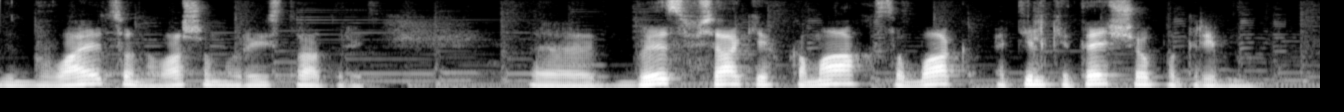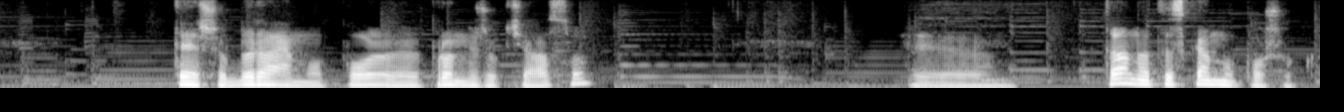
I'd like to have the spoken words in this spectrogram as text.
відбуваються на вашому реєстраторі. Е, Без всяких комах, собак, а тільки те, що потрібно. Теж обираємо проміжок часу е, та натискаємо пошук.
